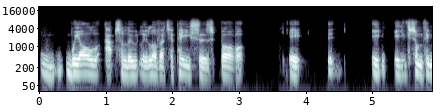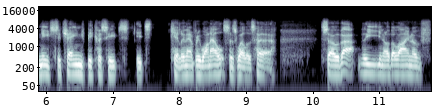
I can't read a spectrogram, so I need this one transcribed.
we all absolutely love her to pieces but it, it it, it something needs to change because it's it's killing everyone else as well as her so that the you know the line of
